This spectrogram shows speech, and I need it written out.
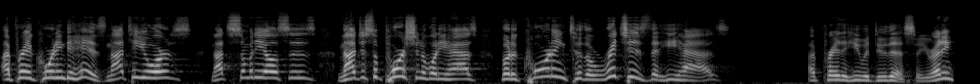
I pray according to his, not to yours, not to somebody else's, not just a portion of what he has, but according to the riches that he has, I pray that he would do this. Are you ready?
